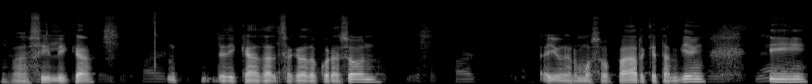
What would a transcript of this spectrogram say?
basílica dedicada al Sagrado Corazón. Hay un hermoso parque también. Y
